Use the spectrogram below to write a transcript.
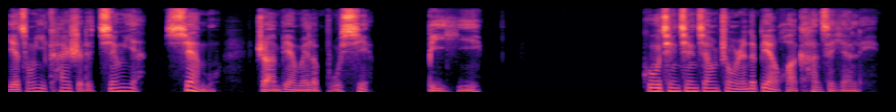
也从一开始的惊艳、羡慕，转变为了不屑、鄙夷。顾青青将众人的变化看在眼里，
